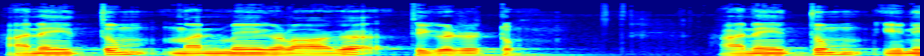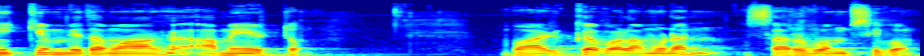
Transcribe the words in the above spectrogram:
அனைத்தும் நன்மைகளாக திகழட்டும். அனைத்தும் இனிக்கும் விதமாக அமையட்டும். வாழ்க்க வளமுடன் சர்வம் சிவம்.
